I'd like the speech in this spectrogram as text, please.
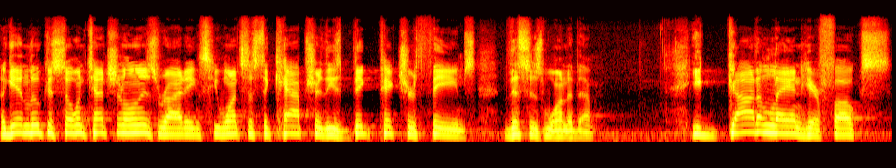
Again, Luke is so intentional in his writings. He wants us to capture these big picture themes. This is one of them. You got to land here, folks.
